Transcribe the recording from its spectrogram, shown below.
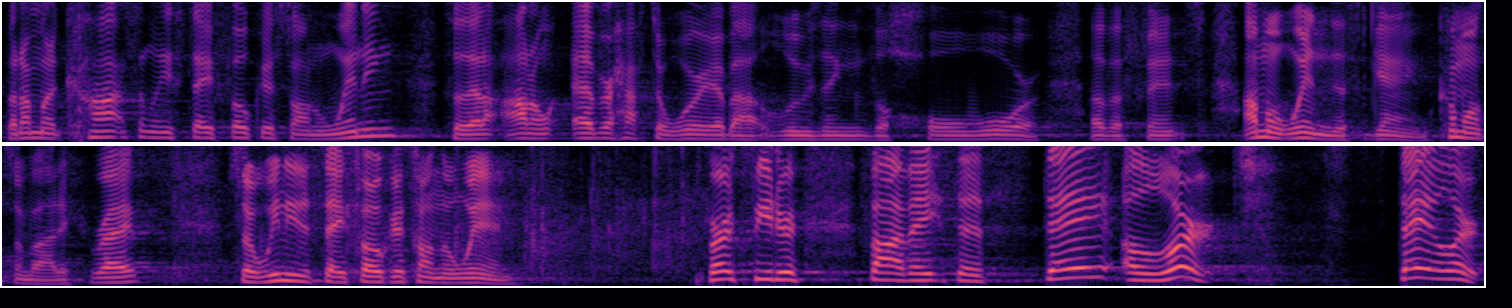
but I'm going to constantly stay focused on winning so that I don't ever have to worry about losing the whole war of offense. I'm going to win this game. Come on, somebody, right? So we need to stay focused on the win. 1 Peter 5 8 says, Stay alert. Stay alert.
